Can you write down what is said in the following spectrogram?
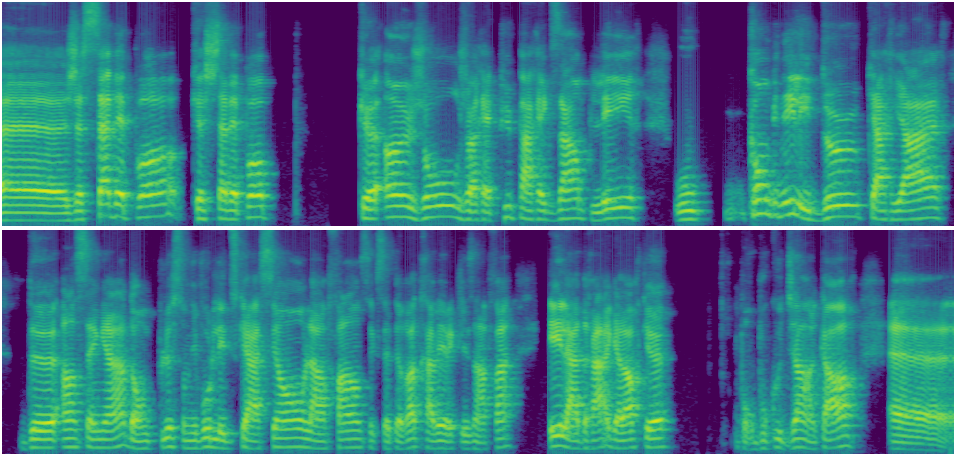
Euh, je ne savais pas que je ne savais pas qu'un jour, j'aurais pu, par exemple, lire ou combiner les deux carrières d'enseignant, donc plus au niveau de l'éducation, l'enfance, etc., travailler avec les enfants et la drague, alors que pour beaucoup de gens encore, euh,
